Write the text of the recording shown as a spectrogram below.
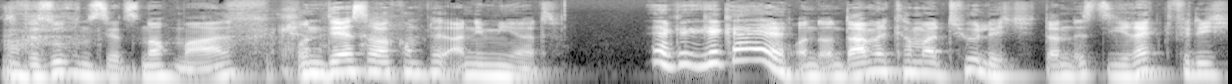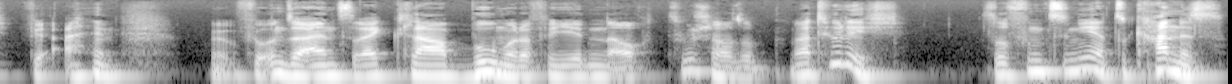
Sie Ach. versuchen es jetzt nochmal. Und der ist aber komplett animiert. Ja, ge- geil. Und, und damit kann man natürlich, dann ist direkt für dich, für ein, für unser eins direkt klar, boom, oder für jeden auch Zuschauer. So, natürlich. So funktioniert. So kann es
